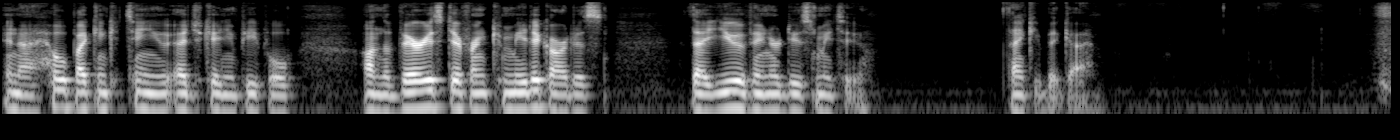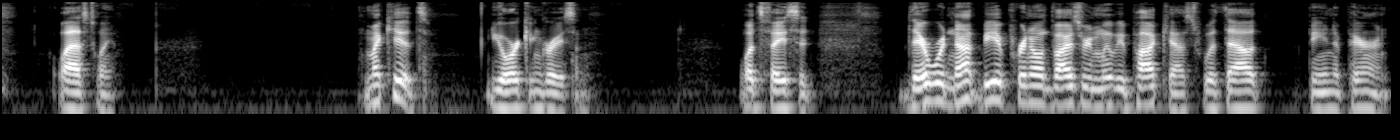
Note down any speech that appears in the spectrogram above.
and I hope I can continue educating people on the various different comedic artists that you have introduced me to. Thank you, big guy. Lastly, my kids, York and Grayson. Let's face it, there would not be a parental advisory movie podcast without being a parent.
